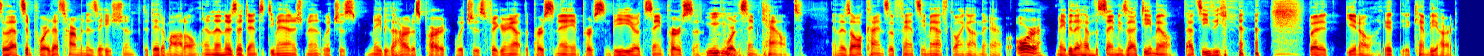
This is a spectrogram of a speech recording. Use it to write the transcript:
So that's important. That's harmonization, the data model. And then there's identity management, which is maybe the hardest part, which is figuring out the person A and person B are the same person mm-hmm. or the same count. And there's all kinds of fancy math going on there. Or maybe they have the same exact email. That's easy. but it, you know, it, it can be hard.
